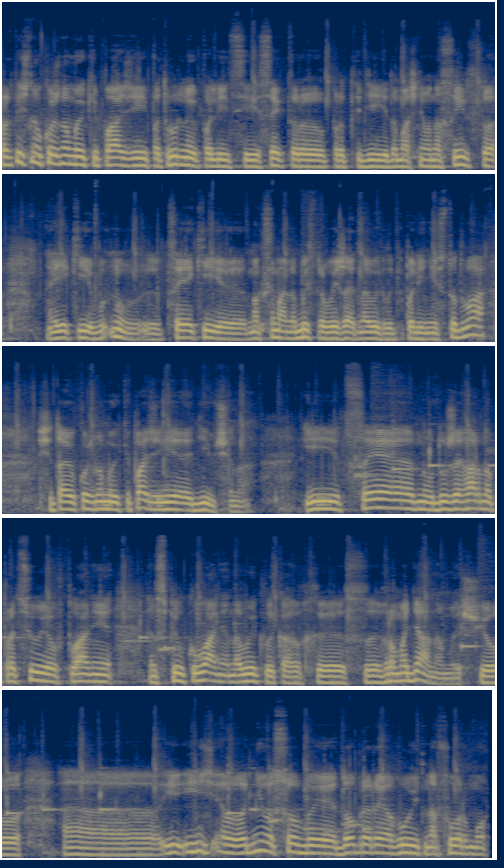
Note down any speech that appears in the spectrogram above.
практично у кожному екіпажі патрульної поліції, сектору протидії домашнього насильства, які ну, це які максимально швидко виїжджають на виклики по лінії 102, вважаю, в кожному екіпажі є дівчина. І це ну, дуже гарно працює в плані спілкування на викликах е, з громадянами, що е, і, і, одні особи добре реагують на форму,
